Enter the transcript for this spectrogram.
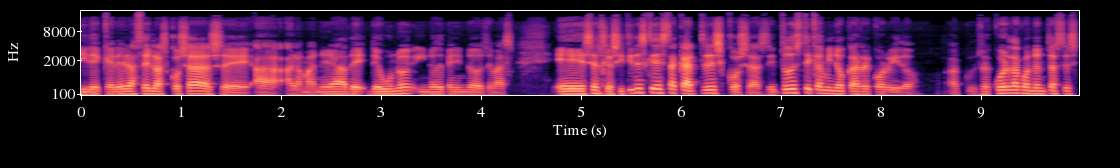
y de querer hacer las cosas eh, a, la manera de, uno y no dependiendo de los demás. Sergio, si tienes que destacar tres cosas de todo este camino que has recorrido, recuerda cuando entraste en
